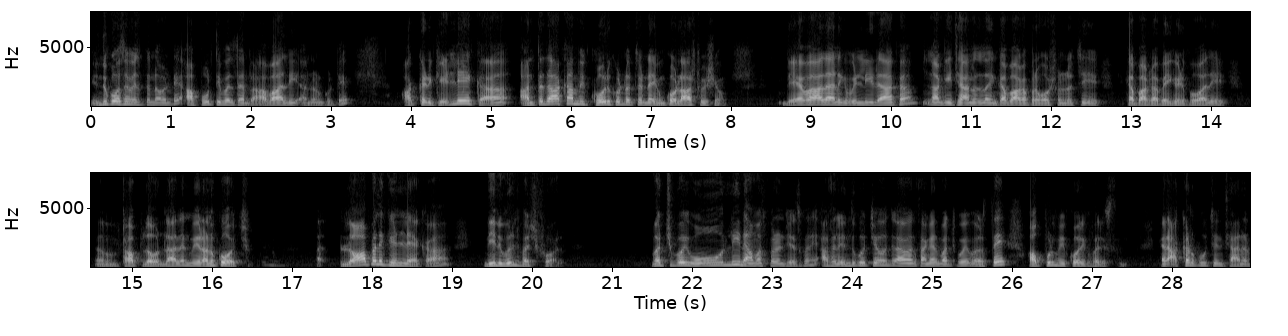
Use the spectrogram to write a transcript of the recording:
ఎందుకోసం వెళ్తున్నాం అంటే ఆ పూర్తి ఫలితం రావాలి అని అనుకుంటే అక్కడికి వెళ్ళాక అంతదాకా మీకు కోరికుండొచ్చుండే ఇంకో లాస్ట్ విషయం. దేవాలయానికి వెళ్ళేదాకా నాకు ఈ ఛానల్లో ఇంకా బాగా ప్రమోషన్లు వచ్చి ఇంకా బాగా పైకి వెళ్ళిపోవాలి టాప్లో ఉండాలని మీరు అనుకోవచ్చు. లోపలికి వెళ్ళాక దీని గురించి మర్చిపోవాలి. మర్చిపోయి ఓన్లీ నామస్మరణ చేసుకొని అసలు ఎందుకు వచ్చామో ఆ సంగతి మర్చిపోయి వస్తే అప్పుడు మీ కోరిక ఫలిస్తుంది. కానీ అక్కడ కూర్చుని ఛానల్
